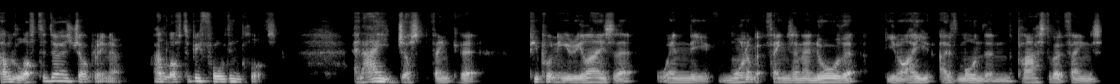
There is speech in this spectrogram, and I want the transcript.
I would love to do his job right now. I'd love to be folding clothes. And I just think that people need to realize that when they moan about things, and I know that, you know, I, I've moaned in the past about things,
